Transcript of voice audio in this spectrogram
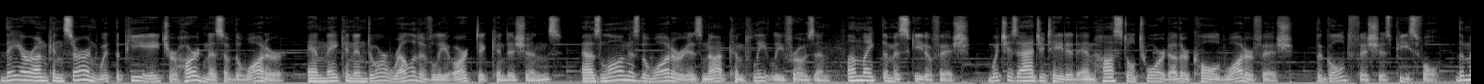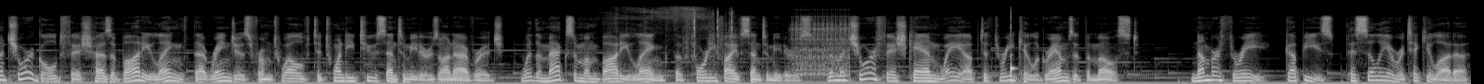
They are unconcerned with the pH or hardness of the water, and they can endure relatively arctic conditions, as long as the water is not completely frozen. Unlike the mosquito fish, which is agitated and hostile toward other cold water fish, the goldfish is peaceful. The mature goldfish has a body length that ranges from 12 to 22 centimeters on average, with a maximum body length of 45 centimeters. The mature fish can weigh up to 3 kilograms at the most. Number 3. Guppies, Poecilia reticulata,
